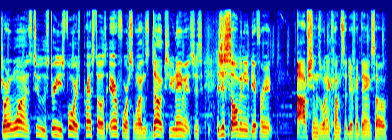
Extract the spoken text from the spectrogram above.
Jordan 1s, 2s, 3s, 4s, Prestos, Air Force 1s, Dunks, you name it. It's just, it's just so many different options when it comes to different things. So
